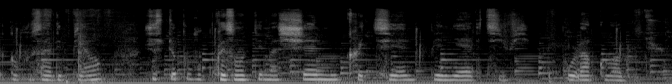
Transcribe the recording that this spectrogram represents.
que vous allez bien. Juste pour vous présenter ma chaîne chrétienne Péniel TV pour la gloire de Dieu.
